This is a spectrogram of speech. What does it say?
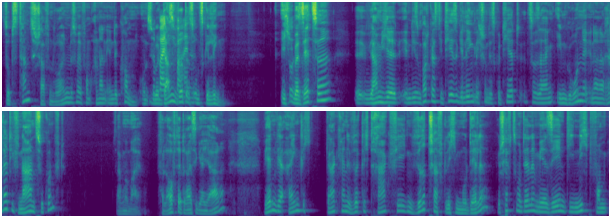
Substanz schaffen wollen, müssen wir vom anderen Ende kommen. Und nur dann wird es uns gelingen. Ich so übersetze, äh, wir haben hier in diesem Podcast die These gelegentlich schon diskutiert, zu sagen, im Grunde in einer relativ nahen Zukunft, sagen wir mal, Verlauf der 30er Jahre, werden wir eigentlich gar keine wirklich tragfähigen wirtschaftlichen Modelle, Geschäftsmodelle mehr sehen, die nicht vom,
